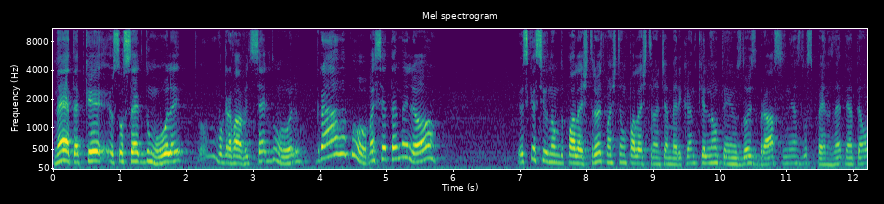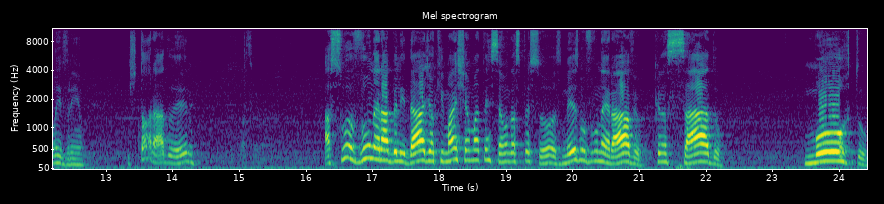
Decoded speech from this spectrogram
Né? Até porque eu sou cego de um olho, aí eu não vou gravar vídeo cego de um olho. Grava, pô, vai ser até melhor. Eu esqueci o nome do palestrante, mas tem um palestrante americano que ele não tem os dois braços nem as duas pernas, né? Tem até um livrinho. Estourado ele. A sua vulnerabilidade é o que mais chama a atenção das pessoas. Mesmo vulnerável, cansado, morto,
